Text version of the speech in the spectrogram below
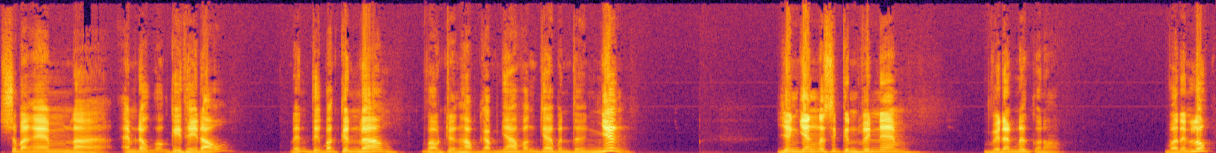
Số bạn em là, Em đâu có kỳ thị đâu. Đến từ Bắc Kinh, phải không? Vào trường học gặp nhau vẫn chơi bình thường. Nhưng, Dần dần nó sẽ kinh vinh em Về đất nước của nó. Và đến lúc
